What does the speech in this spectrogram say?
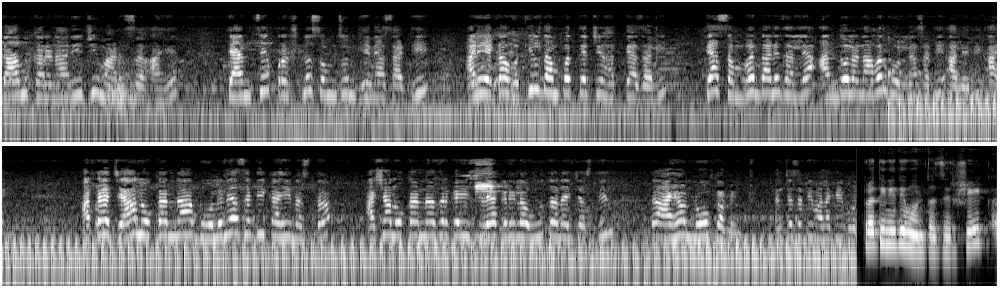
काम करणारी जी माणसं आहेत त्यांचे प्रश्न समजून घेण्यासाठी आणि एका वकील दाम्पत्याची हत्या झाली त्या संबंधाने झालेल्या आंदोलनावर बोलण्यासाठी आलेली आहे. आता ज्या लोकांना बोलण्यासाठी काही नसतं अशा लोकांना जर काही शिळ्याकडीला ऊत आणायचे असतील तर आय हॅव नो कमेंट त्यांच्यासाठी मला काही प्रतिनिधी Muntazir Shaikh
